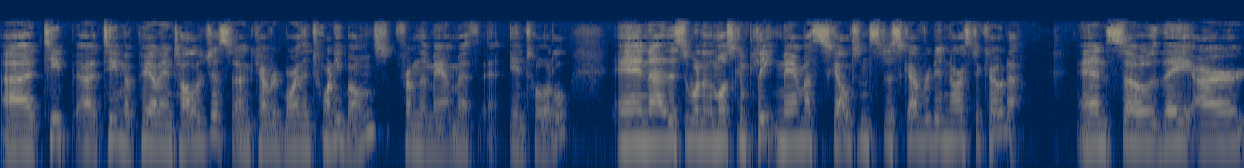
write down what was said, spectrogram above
Uh, te- a uh, team of paleontologists uncovered more than 20 bones from the mammoth in total. And uh, this is one of the most complete mammoth skeletons discovered in North Dakota. And so they are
